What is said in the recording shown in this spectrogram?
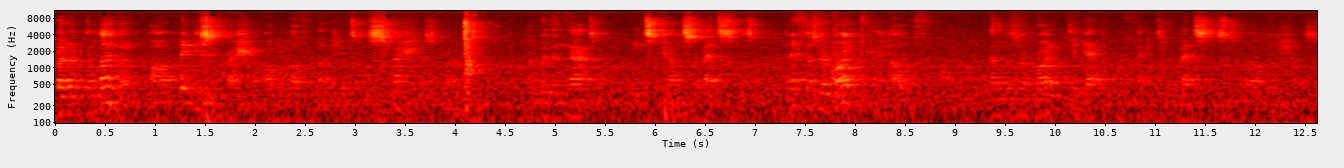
But at the moment, our biggest pressure on specialist drugs. And within that, it's cancer medicines. And if there's a right to health, then there's a right to get effective medicines to our patients.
